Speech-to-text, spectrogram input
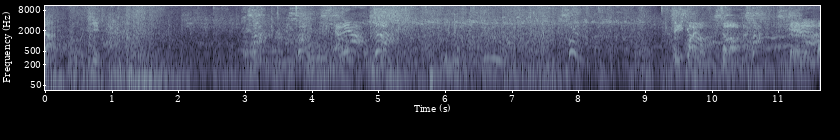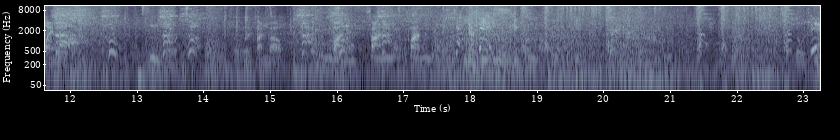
จัดกูไปกินต้องคอยลงตลอดนะเจอลุมบ่อยมากอืมโดนโอ้ยฟันเบ้า ฟัน ฟัน ฟัน อยากยิงลูจริงอืมเอ ดดยิง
